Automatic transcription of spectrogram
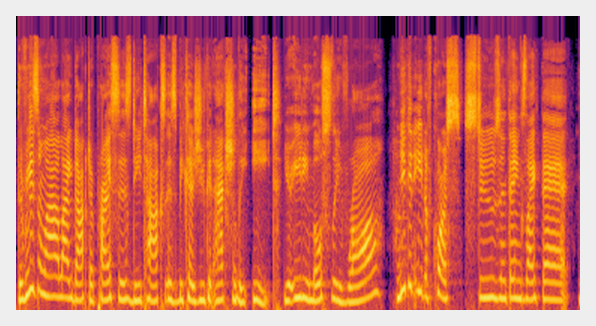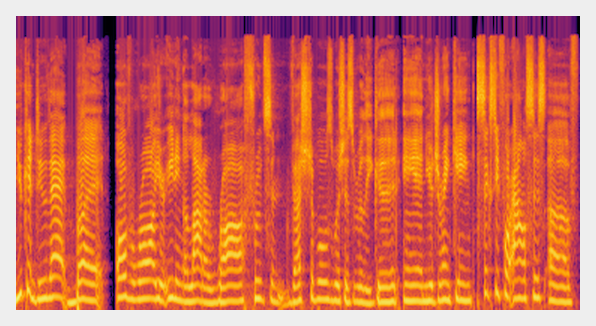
The reason why I like Dr. Price's detox is because you can actually eat. You're eating mostly raw. You can eat, of course, stews and things like that. You can do that, but overall, you're eating a lot of raw fruits and vegetables, which is really good. And you're drinking 64 ounces of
